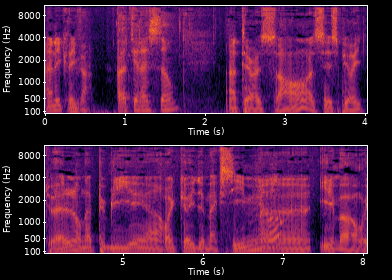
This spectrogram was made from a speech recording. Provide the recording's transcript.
Un écrivain. Intéressant. Intéressant, assez spirituel. On a publié un recueil de maximes. Il est mort Euh, il est mort, oui,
